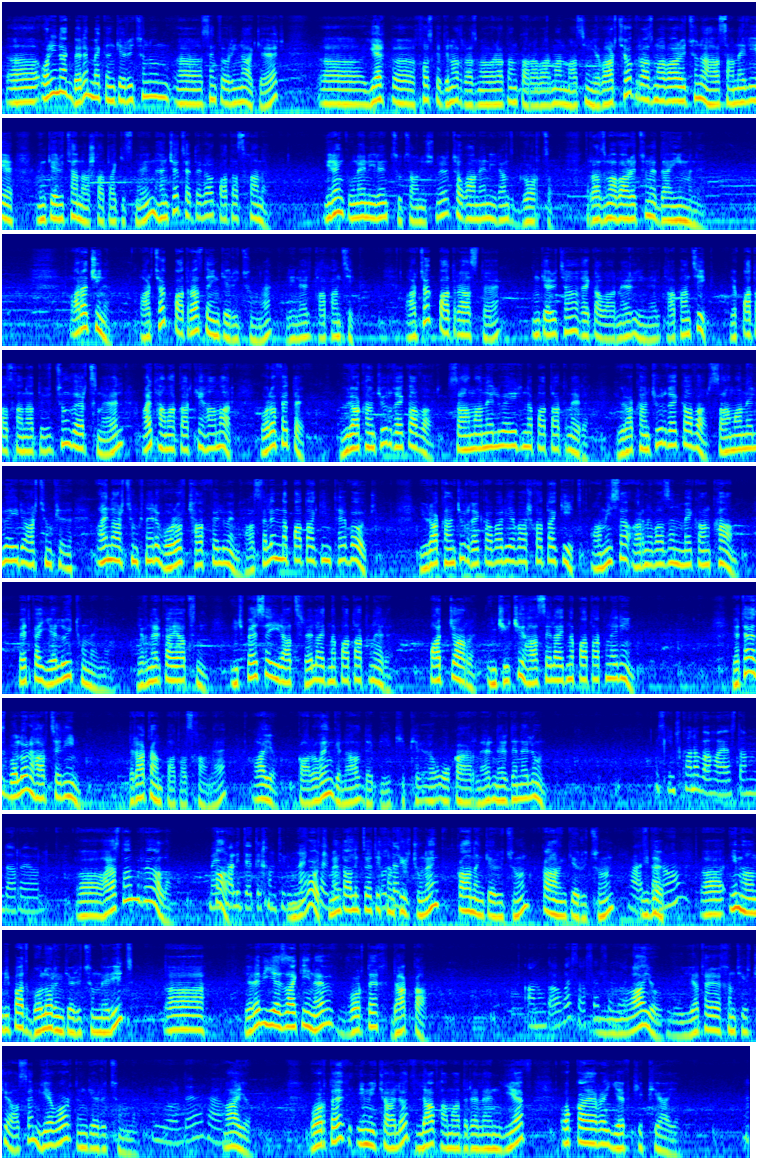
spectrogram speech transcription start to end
Օրինակ բերեմ, մեկ ընկերությունում սենց օրինակ էր, երբ խոսքը գնաց ռազմավարական կառավարման մասին եւ արդյոք ռազմավարությունը հասանելի է ընկերության աշխատակիցներին, հնչեց հետեւյալ պատասխանը. իրենք ունեն իրենց ցուցանիշները, թող անեն իրենց գործը։ Ռազմավարությունը դա իմն է։ Առաջինը, արդյոք պատրաստ է ընկերությունը լինել թափանցիկ։ Արդյոք պատրաստ է ընկերության ղեկավարները լինել թափանցիկ եւ պատասխանատվություն վերցնել այդ համակարգի համար, որովհետեւ Յուրաքանչյուր ղեկավար սահմանելու է իր նպատակները։ Յուրաքանչյուր ղեկավար սահմանելու է իր արդյունքը, այն արդյունքները, որով չափվելու են, հասել են նպատակին թե ոչ։ Յուրաքանչյուր ղեկավար եւ աշխատակից ամիսը առնվազն 1 անգամ պետք է ելույթ ունենա եւ ներկայացնի ինչպես է իրացրել այդ նպատակները, պատճառը, ինչի չի հասել այդ նպատակներին։ Եթե այս բոլոր հարցերին դրական պատասխան է, այո, կարող են գնալ դեպի OKR-ներ ներդնելուն։ Իսկ ինչքանով է Հայաստանում դա ռեալ։ Հայաստանում ռեալ է։ Մենտալիտետի խնդիր ունենք թե ոչ։ մենտալիտետի խնդիր չունենք, կան ընկերություն, կա ընկերություն։ Իդեպ իմ հանդիպած բոլոր ընկերություններից երևի եզակին է, որտեղ դա կա։ Անուն կարող ես ասել թե ոչ։ Այո, եթե խնդիր չի, ասեմ Եվորդ ընկերությունն է։ Եվորդը, հա։ Այո որտեղ իմիջիալոց լավ համադրել են եւ OKR-ը եւ KPI-ը։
